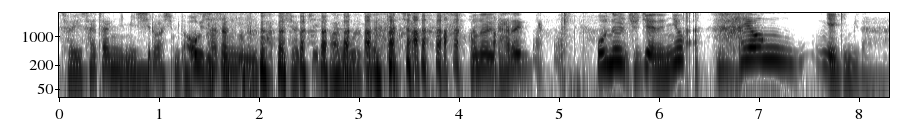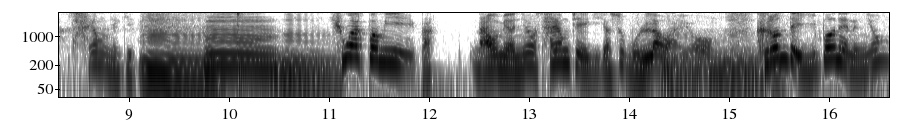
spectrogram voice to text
저희 사장님이 싫어하십니다. 어우 사장님이 바뀌셨지? 아, 모르겠다. 자, 오늘 다른 오늘 주제는요 사형 얘기입니다. 사형 얘기. 음, 흉악범이 막 나오면요 사형제 얘기가 쑥 올라와요. 그런데 이번에는요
